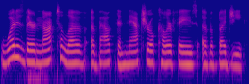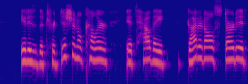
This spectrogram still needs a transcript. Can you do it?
what is there not to love about the natural color phase of a budgie? It is the traditional color, it's how they got it all started.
